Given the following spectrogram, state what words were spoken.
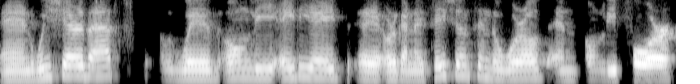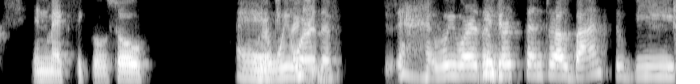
and we share that with only 88 uh, organizations in the world and only four in Mexico. So uh, we were the we were the first central bank to be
